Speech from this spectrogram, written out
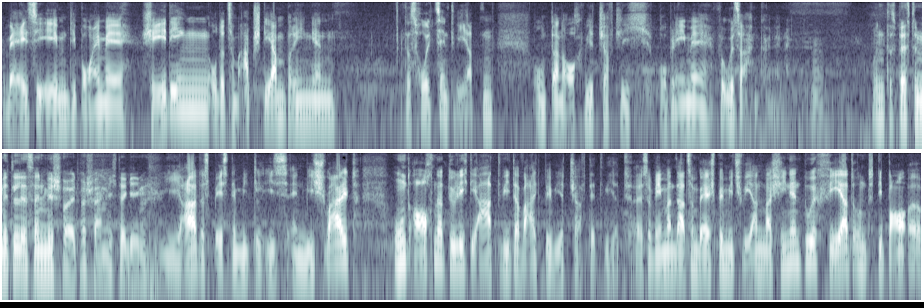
weil sie eben die Bäume schädigen oder zum Absterben bringen, das Holz entwerten und dann auch wirtschaftlich Probleme verursachen können. Und das beste Mittel ist ein Mischwald wahrscheinlich dagegen. Ja, das beste Mittel ist ein Mischwald und auch natürlich die Art, wie der Wald bewirtschaftet wird. Also wenn man da zum Beispiel mit schweren Maschinen durchfährt und die ba äh,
